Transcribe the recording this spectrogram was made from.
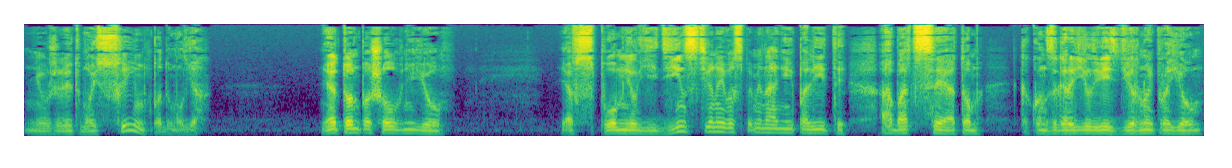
«Неужели это мой сын?» — подумал я. Нет, он пошел в нее. Я вспомнил единственное воспоминание Ипполиты об отце, о том, как он загородил весь дверной проем.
